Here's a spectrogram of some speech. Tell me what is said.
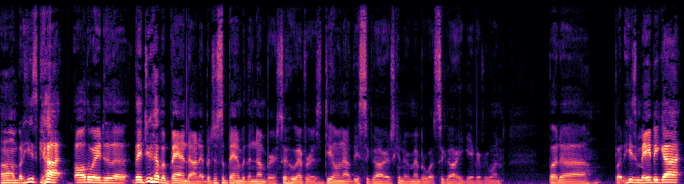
Um, but he's got all the way to the. They do have a band on it, but just a band with a number, so whoever is dealing out these cigars can remember what cigar he gave everyone. But uh, but he's maybe got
